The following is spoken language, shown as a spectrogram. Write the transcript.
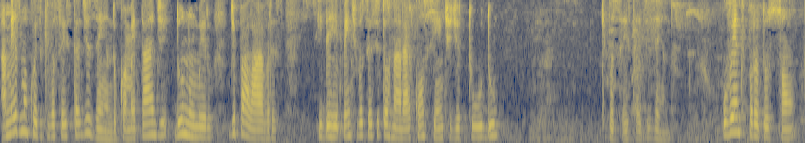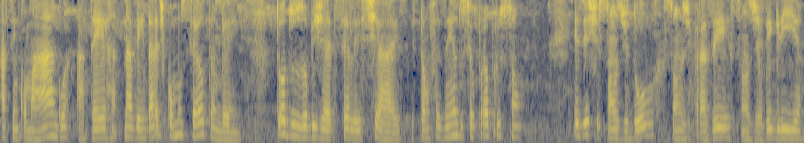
a mesma coisa que você está dizendo com a metade do número de palavras e de repente você se tornará consciente de tudo que você está dizendo. O vento produz som, assim como a água, a terra, na verdade, como o céu também. Todos os objetos celestiais estão fazendo seu próprio som. Existem sons de dor, sons de prazer, sons de alegria.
